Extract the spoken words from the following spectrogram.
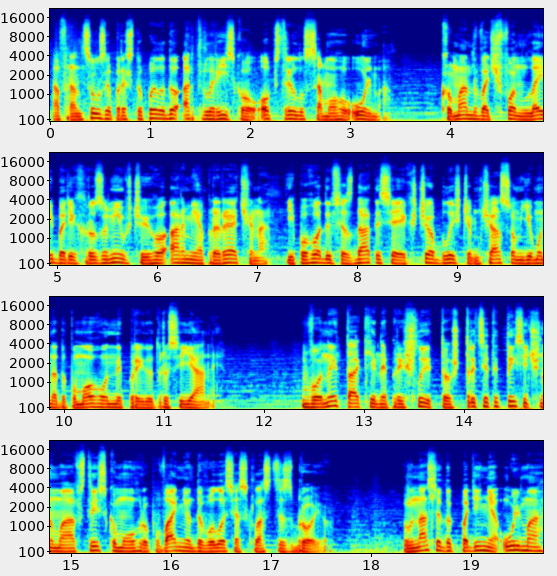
а французи приступили до артилерійського обстрілу самого Ульма. Командувач фон Лейберіг розумів, що його армія приречена, і погодився здатися, якщо ближчим часом йому на допомогу не прийдуть росіяни. Вони так і не прийшли, тож 30-тисячному австрійському угрупуванню довелося скласти зброю. Внаслідок падіння Ульма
